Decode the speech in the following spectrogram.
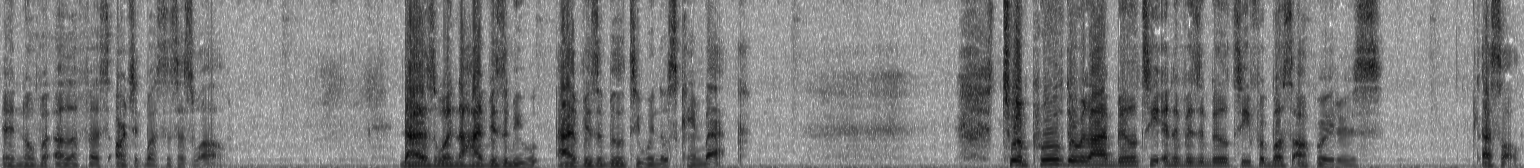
and Nova LFS Arctic buses as well. That is when the high visibility high visibility windows came back. To improve the reliability and the visibility for bus operators. That's all.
